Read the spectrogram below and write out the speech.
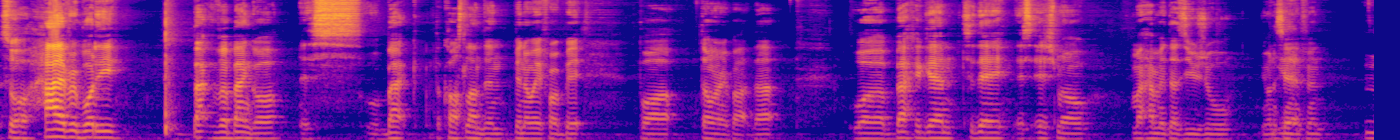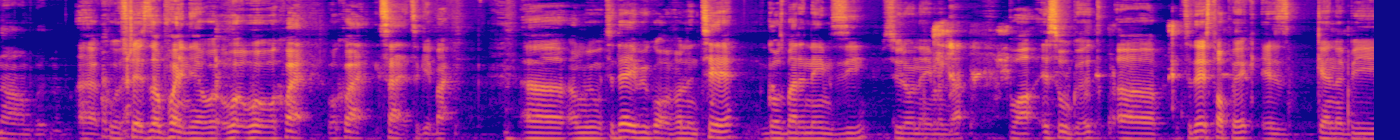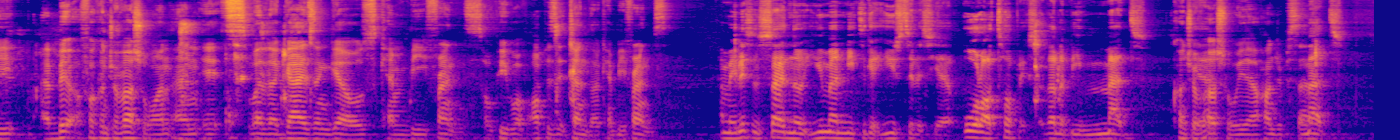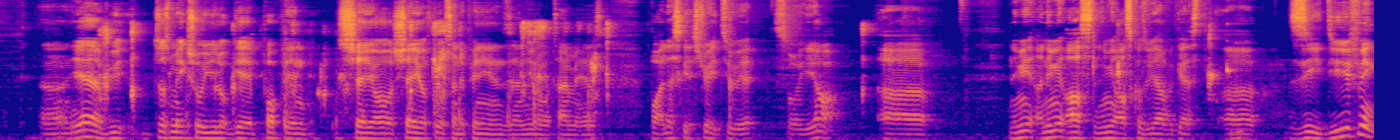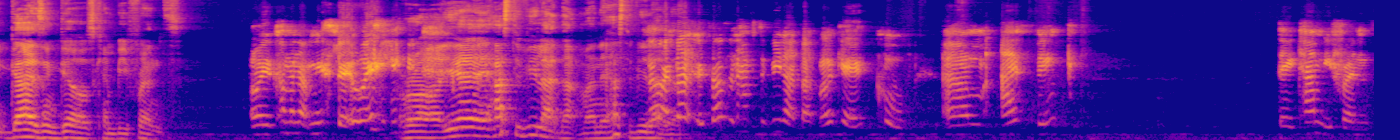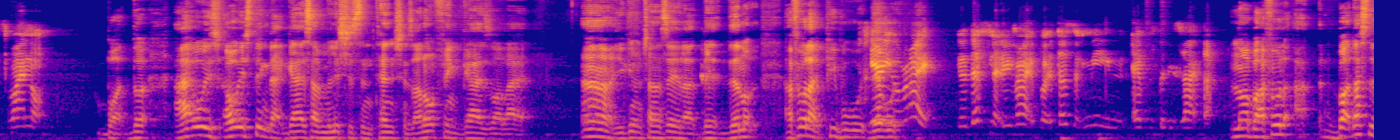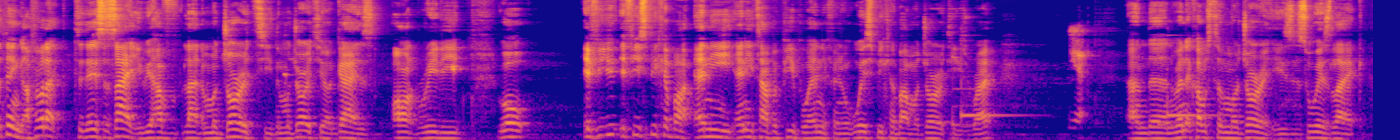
So hi everybody, back with a banger. It's we're back. The cast London been away for a bit, but don't worry about that. We're back again today. It's Ishmael, Mohammed as usual. You want to say Yeah. anything? No, I'm good, man. Uh, cool. Straight to the point. Yeah, we're, we're, we're, we're quite we're quite excited to get back. Uh, and we today we've got a volunteer goes by the name Z, pseudo name and that, but it's all good. Uh, today's topic is gonna be a bit of a controversial one, and it's whether guys and girls can be friends. So people of opposite gender can be friends. I mean, listen, side note, you man need to get used to this, yeah? All our topics are gonna be mad. Controversial, yeah, hundred percent. Mad. Uh, yeah, we, just make sure you look get it popping, share your share your thoughts and opinions, and you know what time it is. But let's get straight to it. So yeah, uh, let me let me ask let me ask because we have a guest. Uh, Z, do you think guys and girls can be friends? Oh, you're coming at me straight away. Right, yeah, it has to be like that, man. It has to be no, like that. do- it doesn't have to be like that. But okay, cool. Um, I think they can be friends. Why not? But the I always I always think that guys have malicious intentions. I don't think guys are like, uh, you get what I'm trying to say? Like they, they're not. I feel like people. Yeah, you're right. You're definitely right, but it doesn't mean everybody's like that. No, but I feel, like, but that's the thing. I feel like today's society, we have like the majority. The majority of guys aren't really well. If you if you speak about any any type of people, anything, we're always speaking about majorities, right? Yeah. And then when it comes to majorities, it's always like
